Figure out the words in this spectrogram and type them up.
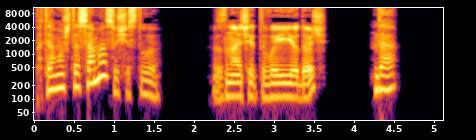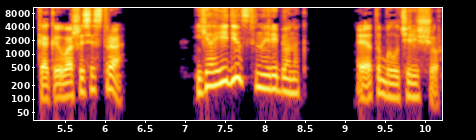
Потому что сама существую. Значит, вы ее дочь? Да. Как и ваша сестра. Я единственный ребенок. Это было чересчур.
